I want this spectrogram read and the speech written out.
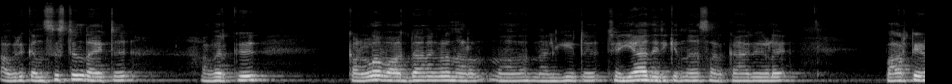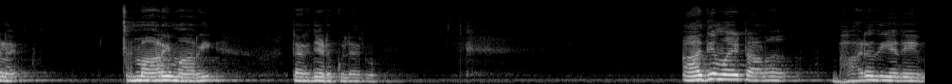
അവർ കൺസിസ്റ്റന്റായിട്ട് അവർക്ക് കള്ള വാഗ്ദാനങ്ങൾ നട നൽകിയിട്ട് ചെയ്യാതിരിക്കുന്ന സർക്കാരുകളെ പാർട്ടികളെ മാറി മാറി തിരഞ്ഞെടുക്കില്ലായിരുന്നു. ആദ്യമായിട്ടാണ് ഭാരതീയതയും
